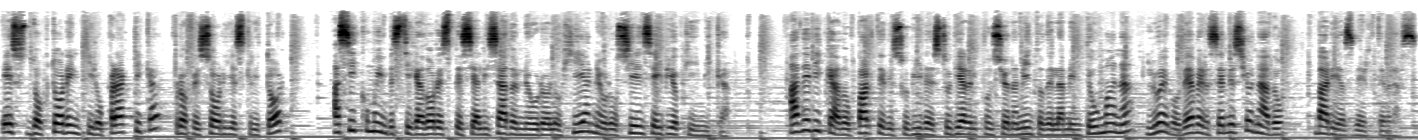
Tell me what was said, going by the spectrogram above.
Es doctor en quiropráctica, profesor y escritor, así como investigador especializado en neurología, neurociencia y bioquímica. Ha dedicado parte de su vida a estudiar el funcionamiento de la mente humana luego de haberse lesionado varias vértebras.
